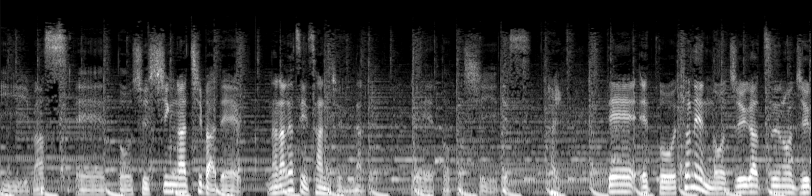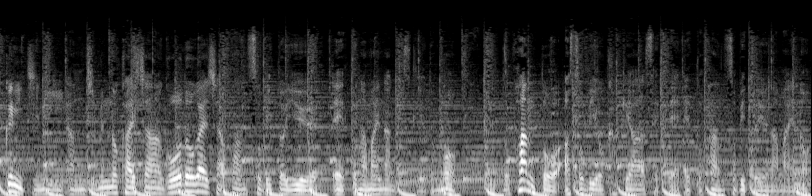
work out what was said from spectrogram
言います。えっと出身が千葉で7月に30になるえっと年です。はい。で、えっと、去年の10月の19日にあの自分の会社合同会社ファンソビという、えっと、名前なんですけれども、えっと、ファンと遊びを掛け合わせて、えっと、ファンソビという名前の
